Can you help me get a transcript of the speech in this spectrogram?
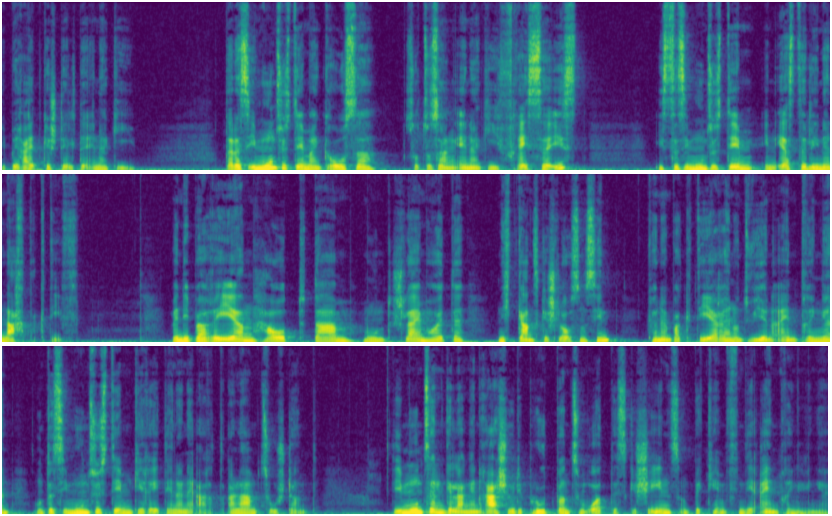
die bereitgestellte Energie. Da das Immunsystem ein großer, sozusagen Energiefresser ist, ist das Immunsystem in erster Linie nachtaktiv. Wenn die Barrieren Haut, Darm, Mund, Schleimhäute nicht ganz geschlossen sind, können Bakterien und Viren eindringen und das Immunsystem gerät in eine Art Alarmzustand. Die Immunzellen gelangen rasch über die Blutbahn zum Ort des Geschehens und bekämpfen die Eindringlinge.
